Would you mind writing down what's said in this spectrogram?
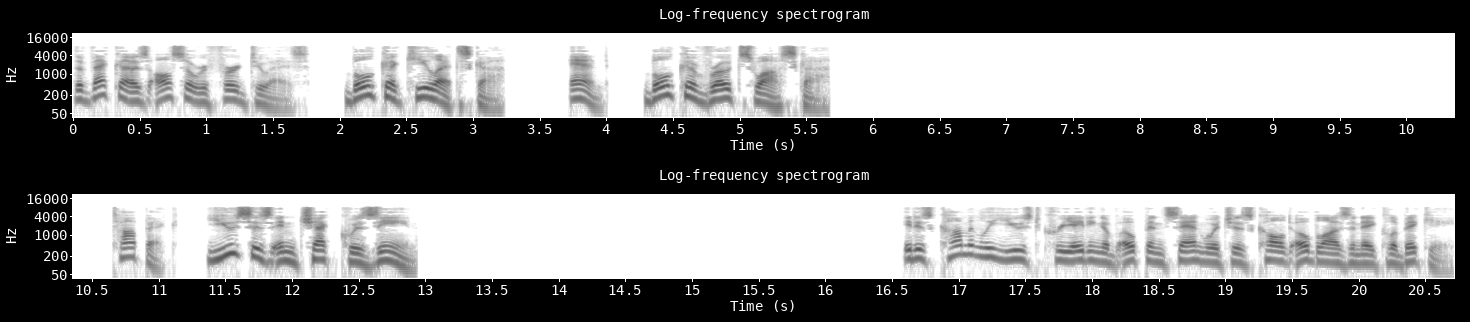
The Veka is also referred to as Bulka Kielecka and Bulka Wrocławska. Uses in Czech cuisine It is commonly used creating of open sandwiches called oblazene chlebíky.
